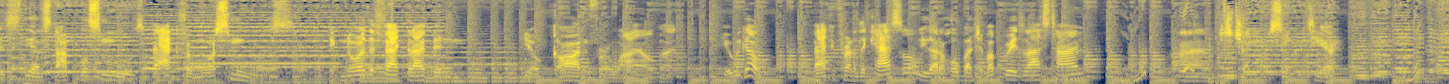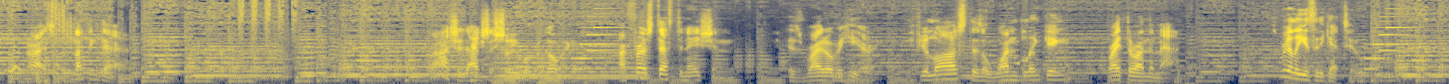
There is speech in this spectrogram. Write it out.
guys, the Unstoppable Smooze, back for more smooths. Ignore the fact that I've been, you know, gone for a while, but here we go. Back in front of the castle, we got a whole bunch of upgrades last time. I'm just checking for secrets here. Alright, so there's nothing there. I should actually show you where we're going. Our first destination is right over here. If you're lost, there's a one blinking right there on the map. It's really easy to get to.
